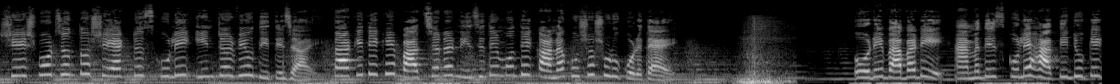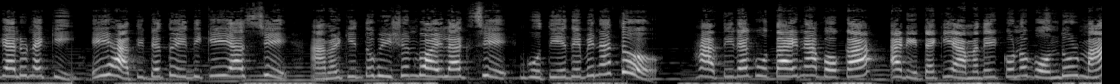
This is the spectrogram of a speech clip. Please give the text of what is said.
শেষ পর্যন্ত সে একটা স্কুলে ইন্টারভিউ দিতে যায়। তাকে দেখে বাচ্চারা নিজেদের মধ্যে কানাঘুষো শুরু করে দেয়। ওরে বাবা রে আমাদের স্কুলে হাতি ঢুকে গেল নাকি? এই হাতিটা তো এদিকেই আসছে। আমার কিন্তু ভীষণ ভয় লাগছে। গুতিয়ে দেবে না তো? হাতিরা কোথায় না বোকা? আর এটা কি আমাদের কোনো বন্ধুর মা?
